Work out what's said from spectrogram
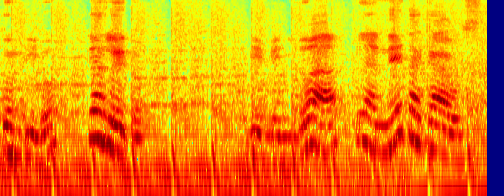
Contigo, Carleto. Bienvenido a Planeta Caos.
